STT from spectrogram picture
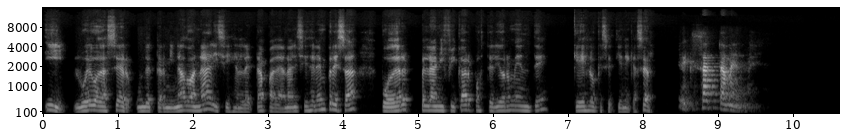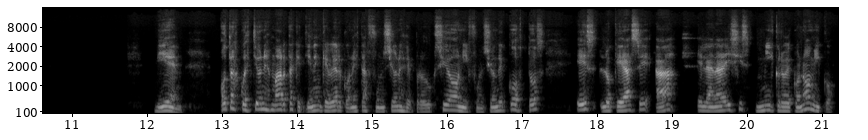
y luego de hacer un determinado análisis en la etapa de análisis de la empresa, poder planificar posteriormente qué es lo que se tiene que hacer. Exactamente. Bien, otras cuestiones, Marta, que tienen que ver con estas funciones de producción y función de costos, es lo que hace a el análisis microeconómico.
